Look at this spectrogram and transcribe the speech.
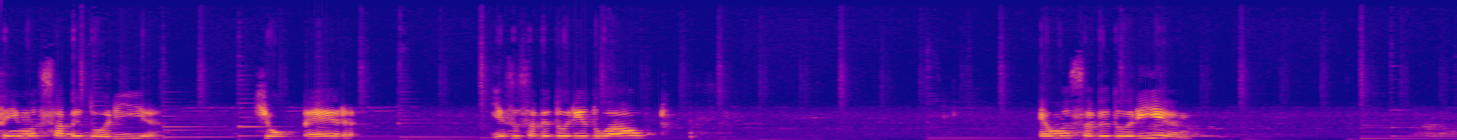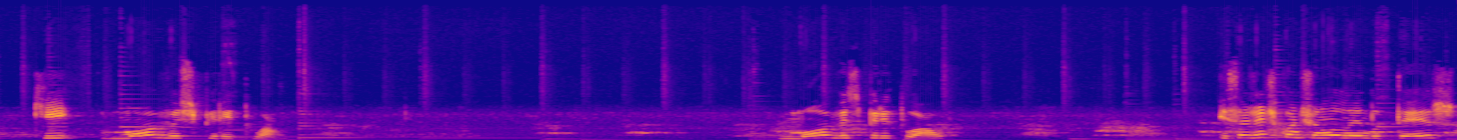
Tem uma sabedoria que opera, e essa sabedoria do alto é uma sabedoria que move o espiritual. Move o espiritual. E se a gente continua lendo o texto,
